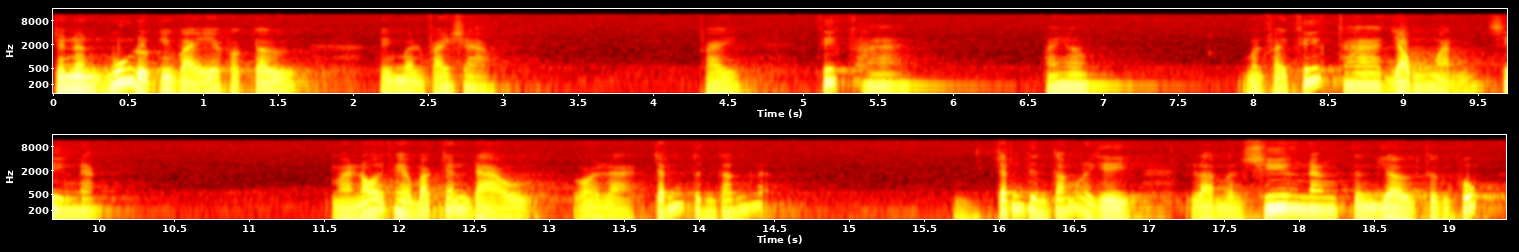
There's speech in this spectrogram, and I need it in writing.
Cho nên muốn được như vậy phật tử, thì mình phải sao? Phải thiết tha phải không? Mình phải thiết tha vọng mạnh siêng năng. Mà nói theo bác chánh đạo gọi là chánh tinh tấn đó. Ừ, chánh tinh tấn là gì? Là mình siêng năng từng giờ từng phút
